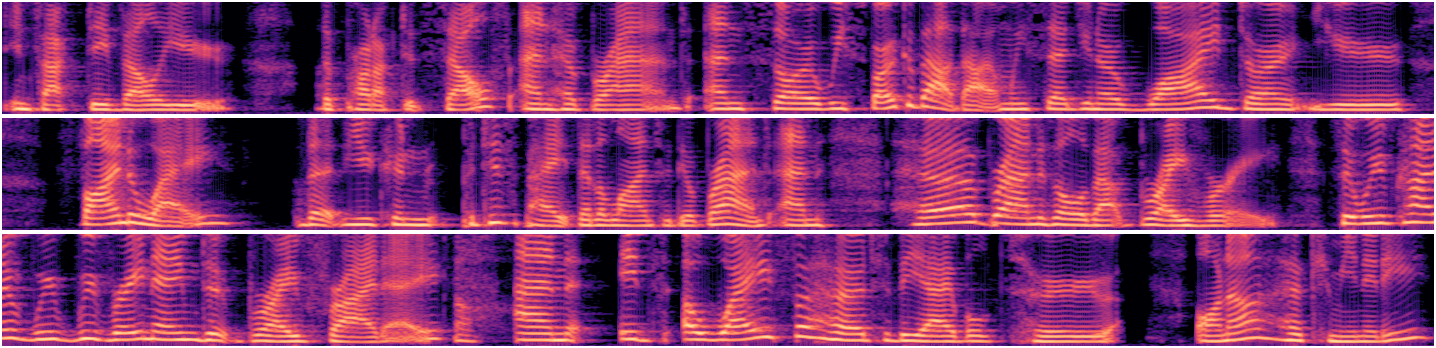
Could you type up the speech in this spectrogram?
in fact devalue the product itself and her brand. And so we spoke about that and we said, you know, why don't you find a way that you can participate that aligns with your brand. And her brand is all about bravery. So we've kind of we've, we've renamed it brave friday. Oh. and it's a way for her to be able to honor her community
